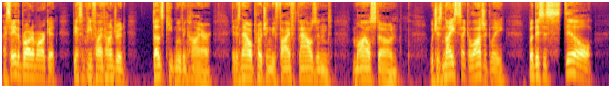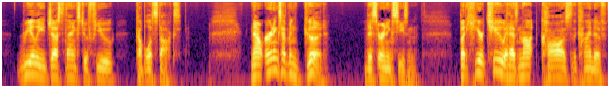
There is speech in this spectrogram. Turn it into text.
I say the broader market, the S&P 500 does keep moving higher. It is now approaching the 5,000 milestone, which is nice psychologically, but this is still really just thanks to a few couple of stocks. Now, earnings have been good this earnings season, but here too, it has not caused the kind of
